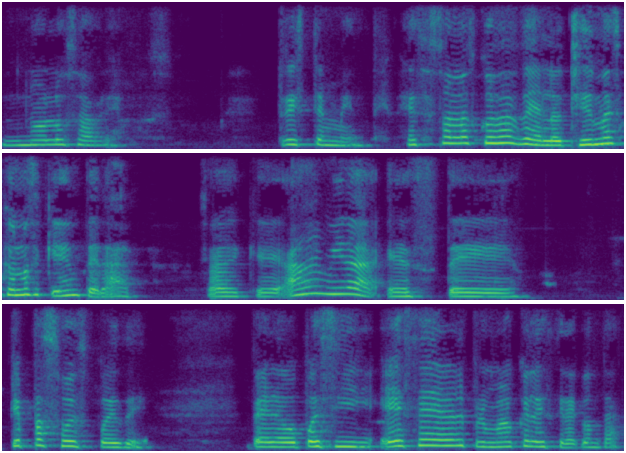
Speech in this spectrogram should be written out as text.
no lo sabremos. Tristemente. Esas son las cosas de los chismes que uno se quiere enterar. O sea, de que, ay, mira, este, ¿qué pasó después de? Pero pues sí, ese era el primero que les quería contar.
